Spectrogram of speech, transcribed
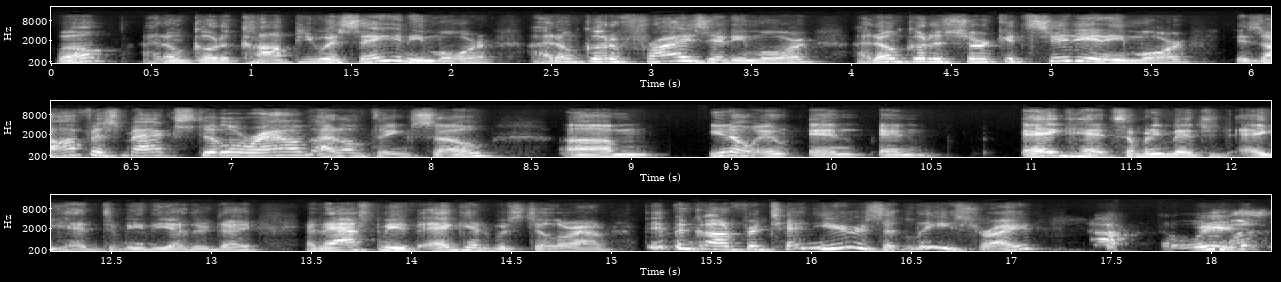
well, I don't go to CompUSA anymore. I don't go to Fry's anymore. I don't go to Circuit City anymore. Is Office Max still around? I don't think so. Um, you know, and and and Egghead. Somebody mentioned Egghead to me the other day and asked me if Egghead was still around. They've been gone for 10 years at least, right? Yeah, at least.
